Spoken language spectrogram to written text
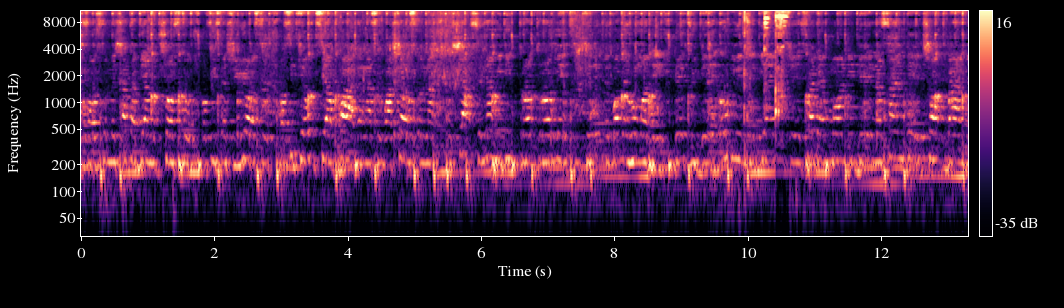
so meshata vya mtrosto ofisa shirioso osike otia pada na se washoso na meshase na midi trotrome tikele bome homode day to day umi me bien je sada monday day na sunday chop by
